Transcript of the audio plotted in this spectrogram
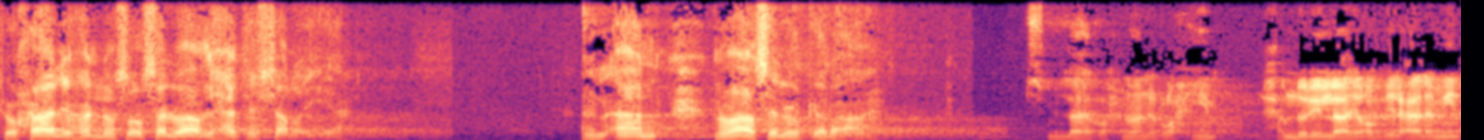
تخالف النصوص الواضحة الشرعية. الآن نواصل القراءة. بسم الله الرحمن الرحيم. الحمد لله رب العالمين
